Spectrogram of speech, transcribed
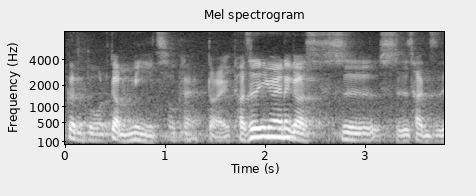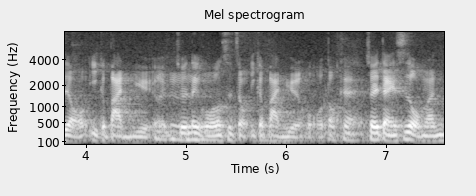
更多了。更密集。OK 对，可是因为那个是时程只有一个半月而已，嗯就那个活动是走一个半月的活动 OK 所以等于是我们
